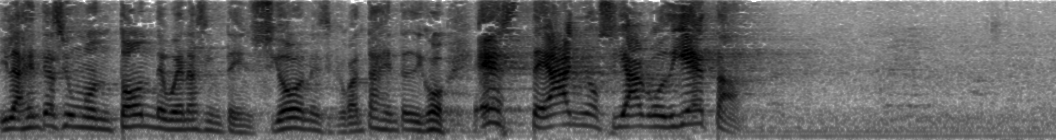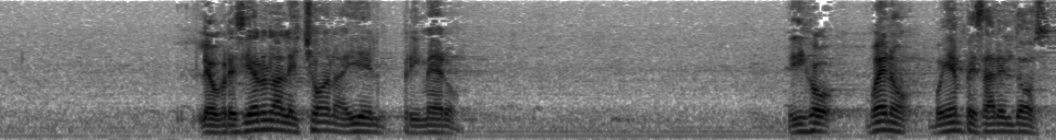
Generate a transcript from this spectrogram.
y la gente hace un montón de buenas intenciones. ¿Y cuánta gente dijo, este año si hago dieta? Le ofrecieron la lechona ahí el primero. Y dijo, bueno, voy a empezar el 2.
